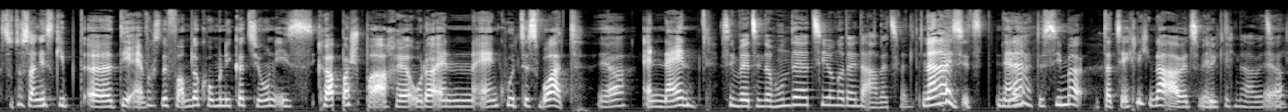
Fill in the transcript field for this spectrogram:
Sozusagen, es gibt äh, die einfachste Form der Kommunikation ist Körpersprache oder ein, ein kurzes Wort, ja, ein Nein. Sind wir jetzt in der Hundeerziehung oder in der Arbeitswelt? Nein, nein, jetzt, nein, ja. nein, das sind wir tatsächlich in der Arbeitswelt. Wirklich in der Arbeitswelt.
